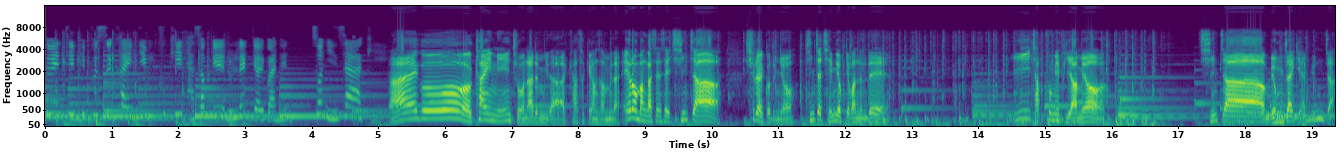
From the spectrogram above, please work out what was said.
20 피프스 카이님 쿠키 5개 룰렛 결과는 손 인사하기. 아이고 카이님 좋은 하루입니다. 다섯 개 감사합니다. 에로망가 센세이 진짜 싫어했거든요. 진짜 재미없게 봤는데 이 작품에 비하면 진짜 명작이야 명작.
